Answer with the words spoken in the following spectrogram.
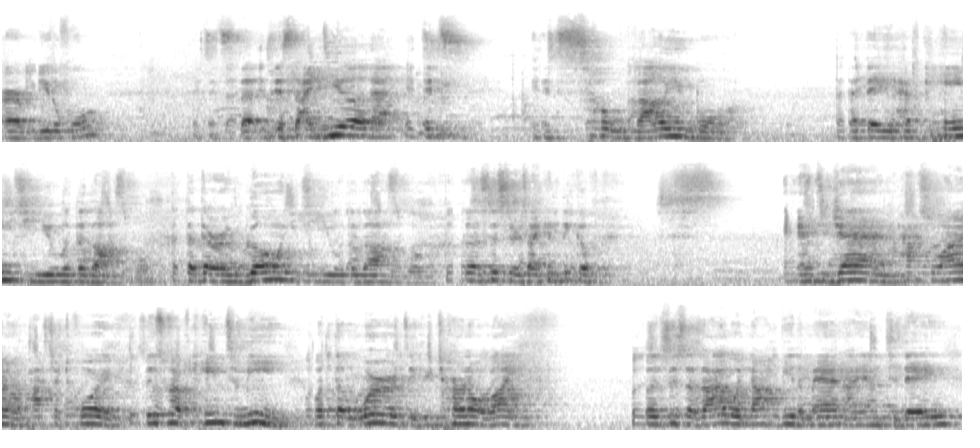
are beautiful. It's, the, it's idea that it's, it's so valuable that they have came to you with the gospel, that they're going to you with the gospel. And sisters, I can think of Auntie Jan, Pastor Lionel, Pastor Tori, those who have came to me with the words of eternal life. But just as I would not be the man I am today,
